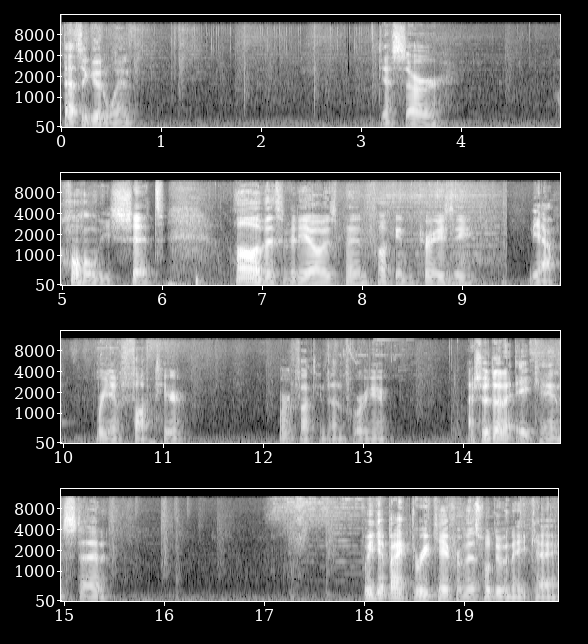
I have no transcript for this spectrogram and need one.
that's a good win. Yes, sir. Holy shit. Oh, this video has been fucking crazy. Yeah, we're getting fucked here. We're fucking done for here. I should have done an 8k instead. If we get back 3k from this, we'll do an 8k.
